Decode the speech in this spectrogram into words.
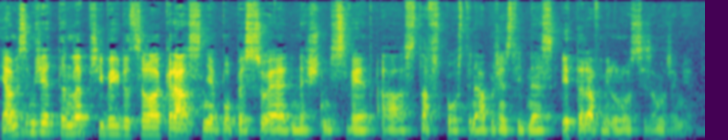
Já myslím, že tenhle příběh docela krásně popisuje dnešní svět a stav spousty náboženství dnes, i teda v minulosti samozřejmě.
